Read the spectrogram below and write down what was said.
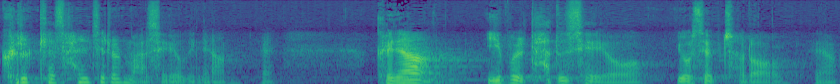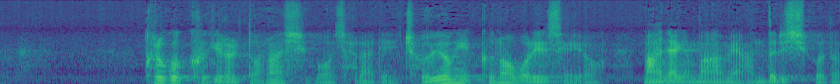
그렇게 살지를 마세요 그냥. 그냥 입을 닫으세요. 요셉처럼 그냥. 그리고 그 길을 떠나시고 차라리 조용히 끊어버리세요. 만약에 마음에 안 들으시거든.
